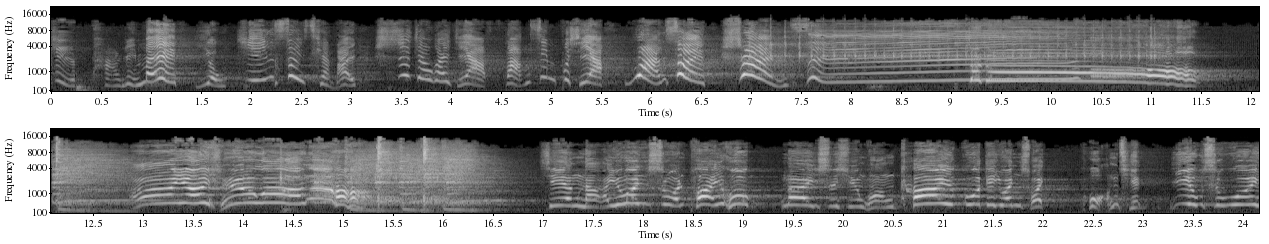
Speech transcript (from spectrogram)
只怕人美又紧随前来，实叫哀家放心不下。万岁圣死！站住！哎呀，薛王啊！将那元帅潘洪，乃是宣王开国的元帅，况且又是为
